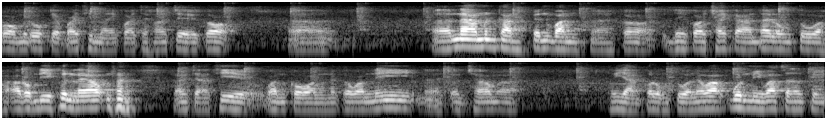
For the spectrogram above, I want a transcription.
ก็ไม่รู้เก็บไว้ที่ไหนกว่าจะหาเจอก็นานเหมือนกันเป็นวันก็นี่ก็ใช้การได้ลงตัวอารมณ์ดีขึ้นแล้ว หลังจากที่วันก่อนแล้วก็วันนี้จนเช้ามา ทุกอย่างก็ลงตัวนะว่าบุญมีวาสนาถึง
